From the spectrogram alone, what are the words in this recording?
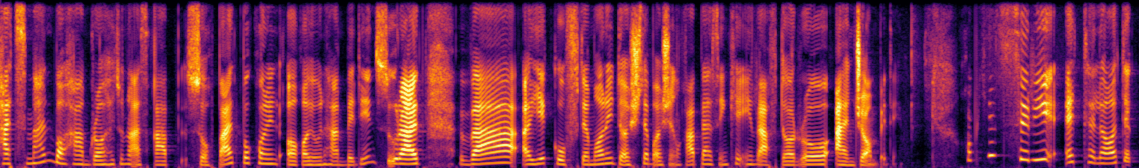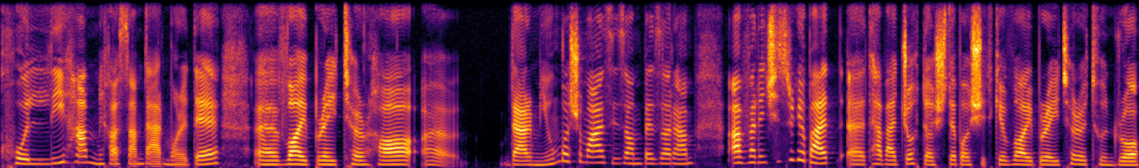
حتما با همراهتون از قبل صحبت بکنید آقایون هم بدین صورت و یک گفتمانی داشته باشین قبل از اینکه این رفتار رو انجام بدین. خب یه سری اطلاعات کلی هم می‌خواستم در مورد vibrator ها در میون با شما عزیزان بذارم. اولین چیزی که باید توجه داشته باشید که vibrator تون رو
